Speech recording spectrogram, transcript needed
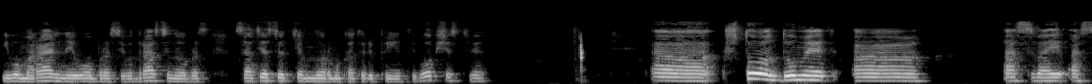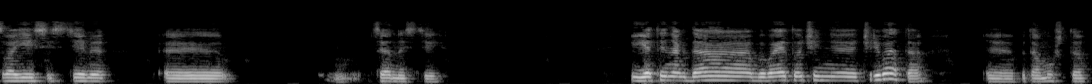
его моральный образ, его нравственный образ соответствуют тем нормам, которые приняты в обществе. А, что он думает о, о, своей, о своей системе э, ценностей, и это иногда бывает очень э, чревато, э, потому что,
